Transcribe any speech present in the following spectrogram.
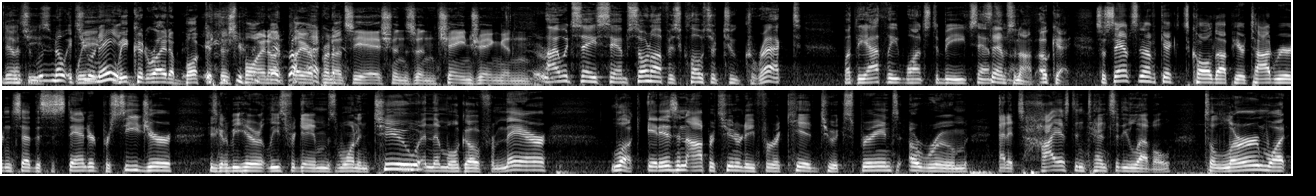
No, said, geez. "No, it's we, your name." we could write a book at this point on player Right. pronunciations and changing and I would say Samsonov is closer to correct, but the athlete wants to be Samsonov. Samsonov. Okay. So Samsonov gets called up here. Todd Reirden said this is standard procedure. He's going to be here at least for games one and 2 mm-hmm. and then we'll go from there. Look, it is an opportunity for a kid to experience a room at its highest intensity level, to learn what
